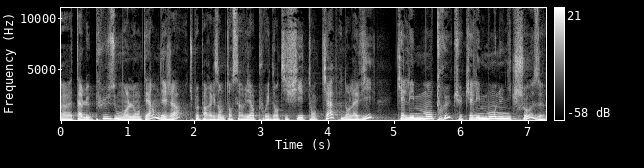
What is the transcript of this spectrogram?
Euh, tu as le plus ou moins long terme déjà. Tu peux par exemple t'en servir pour identifier ton cap dans la vie. Quel est mon truc? Quelle est mon unique chose?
